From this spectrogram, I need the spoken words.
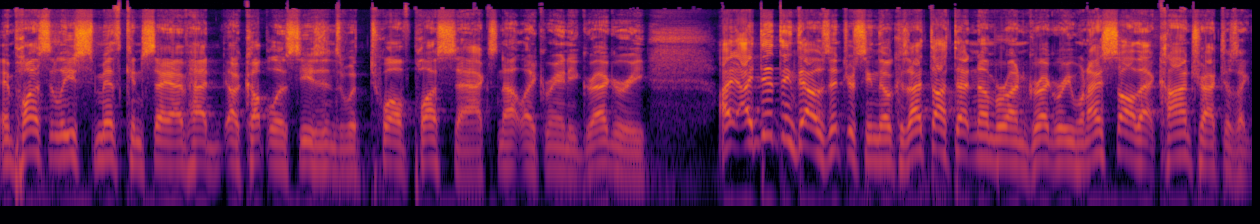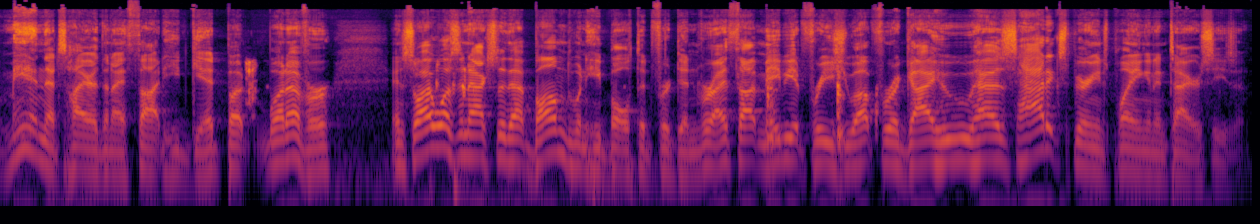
And plus, at least Smith can say I've had a couple of seasons with 12 plus sacks, not like Randy Gregory. I, I did think that was interesting though, because I thought that number on Gregory when I saw that contract, I was like, man, that's higher than I thought he'd get. But whatever. And so I wasn't actually that bummed when he bolted for Denver. I thought maybe it frees you up for a guy who has had experience playing an entire season.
